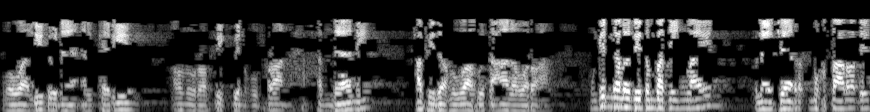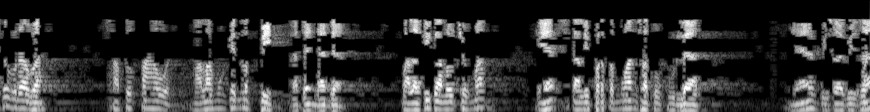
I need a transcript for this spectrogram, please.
wa waliduna Al-Karim Abu Rafiq bin Ghufran Hamdani hafizahullah taala wa ra'ah. Mungkin kalau di tempat yang lain belajar muhtarat itu berapa? Satu tahun, malah mungkin lebih kadang-kadang. Apalagi kalau cuma ya sekali pertemuan satu bulan, ya bisa-bisa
